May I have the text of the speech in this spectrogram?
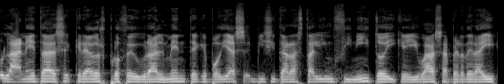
planetas creados proceduralmente que podías visitar hasta el infinito y que ibas a perder ahí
